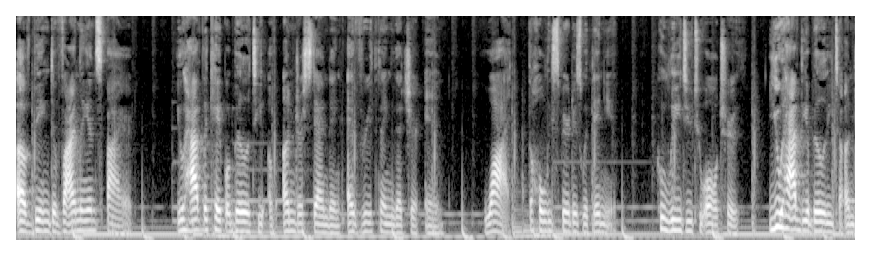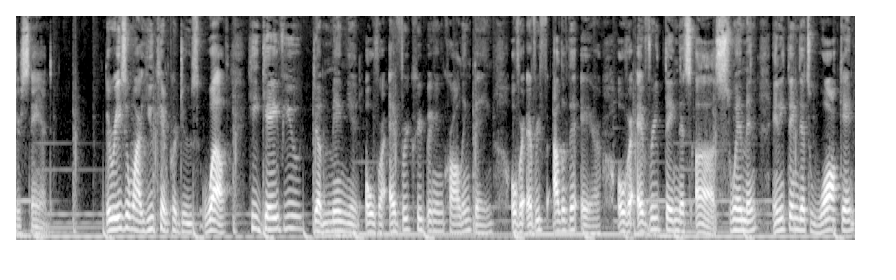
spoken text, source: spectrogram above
of being divinely inspired. You have the capability of understanding everything that you're in. Why? The Holy Spirit is within you, who leads you to all truth. You have the ability to understand the reason why you can produce wealth. He gave you dominion over every creeping and crawling thing, over every out of the air, over everything that's uh, swimming, anything that's walking.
